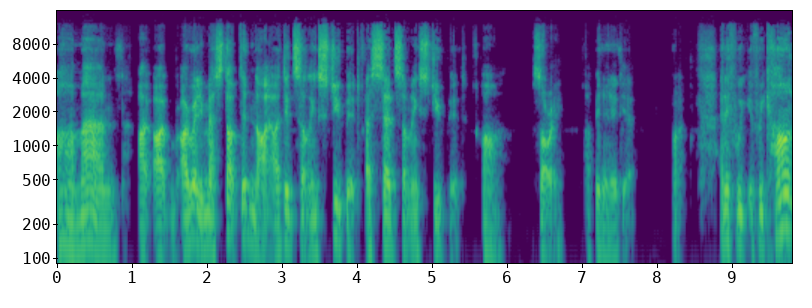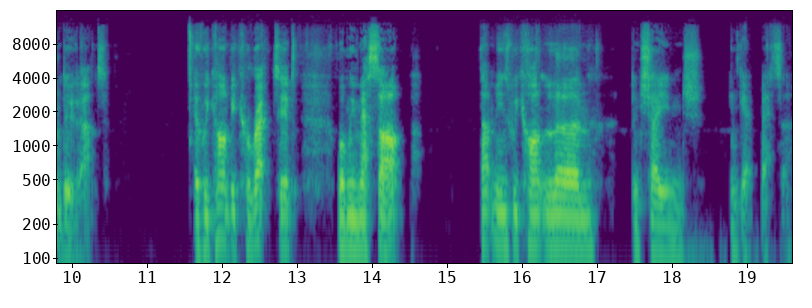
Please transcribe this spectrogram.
oh man, I, I, I really messed up, didn't I? I did something stupid. I said something stupid. Ah, oh, sorry, I've been an idiot. Right. And if we if we can't do that, if we can't be corrected when we mess up, that means we can't learn and change and get better.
